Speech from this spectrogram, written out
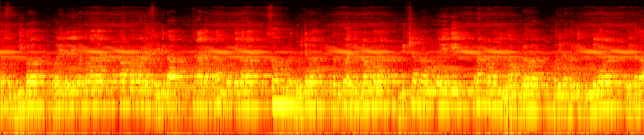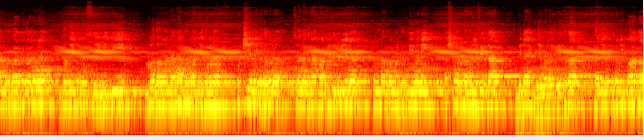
तो शुद्धीपन वैतवी वर्तमान कामनवाडे सेविता, राजा प्रधान लोकेदन सहउग्र दुर्जन तद्गृहायती ब्राह्मण भिक्षाग्रहण नयेती राष्ट्रमाजी नामग्रहण परिणकर्ती पुण्यजन, एकदा मृगार्थकानन दवेजन सेविती मग नाना मृगांचे खनन पक्षी अनेक धवन स्वनग्रा पार्थिती दुर्जन पुन्हा भ्रमण करती वनी अश्वारूढवनी विनायक देवाला एकता खाली पाहता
